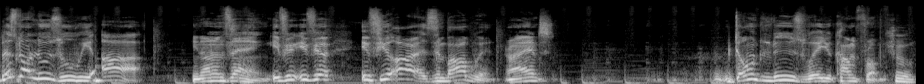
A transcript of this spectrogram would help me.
let's not lose who we are. You know what i'm saying? If you if you're if you are a zimbabwean right don't lose where you come from True.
